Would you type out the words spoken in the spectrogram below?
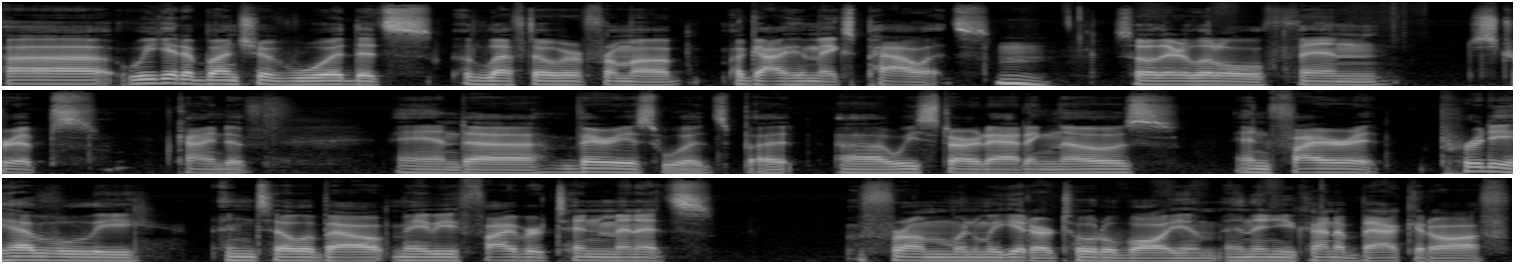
Uh, we get a bunch of wood that's left over from a, a guy who makes pallets. Mm. So they're little thin strips, kind of, and uh, various woods. But uh, we start adding those and fire it pretty heavily until about maybe five or 10 minutes from when we get our total volume. And then you kind of back it off.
